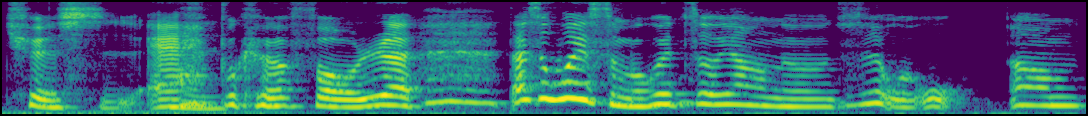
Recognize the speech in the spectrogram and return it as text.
确实，哎、嗯不可否认。但是为什么会这样呢？就是我我嗯。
